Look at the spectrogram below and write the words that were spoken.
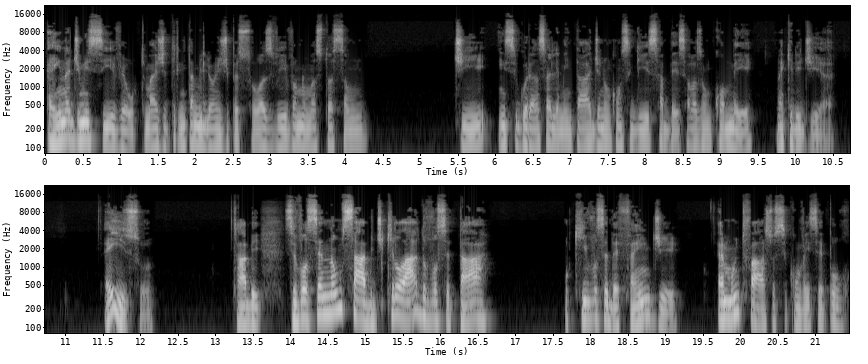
É inadmissível que mais de 30 milhões de pessoas vivam numa situação de insegurança alimentar, de não conseguir saber se elas vão comer naquele dia. É isso. Sabe? Se você não sabe de que lado você tá, o que você defende, é muito fácil se convencer por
